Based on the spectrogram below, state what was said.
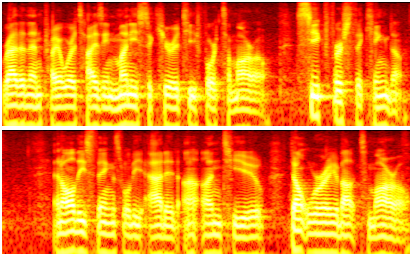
rather than prioritizing money security for tomorrow. Seek first the kingdom, and all these things will be added uh, unto you. Don't worry about tomorrow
